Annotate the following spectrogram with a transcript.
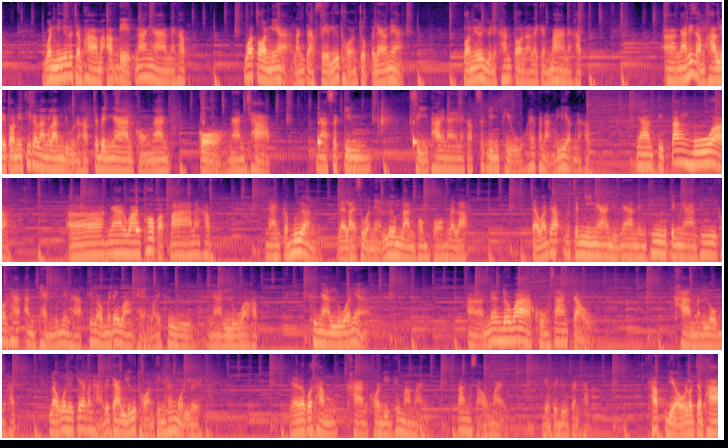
วันนี้เราจะพามาอัปเดตหน้างานนะครับ ว่าตอนนี้หลังจากเฟสหรือถอนจบไปแล้วเนี่ย ตอนนี้เราอยู่ในขั้นตอนอะไรกันบ้างนะครับ งานที่สำคัญเลยตอนนี้ที่กำลังรันอยู่นะครับ จะเป็นงานของงานก่องานฉาบ งานสกิมสีภายในนะครับ สกิมผิวให้ผนังเรียบนะครับ งานติดตั้งบัวงานวางท่อประปานะครับ งานกระเบื้องหลาย ๆ ส่วนเนี่ยเริ่มรันพร้อม ๆ กันละ แต่ว่าจะมันจะมีงานอยู่งานหนึ่งที่เป็นงานที่ค่อนข้างอันแพนนิดนึงครับ ที่เราไม่ได้วางแผนไว้คืองานรั้วครับ คืองานรั้วเนี่ยเนื่องด้วยว่าโครงสร้างเก่าคานมันล้มครับ เราก็เลยแก้ปัญหาด้วยการรื้อถอนทิ้งทั้งหมดเลย แล้วเราก็ทำคานคอดินขึ้นมาใหม่ ตั้งเสาใหม่ เดี๋ยวไปดูกันครับ ครับเดี๋ยวเราจะพา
